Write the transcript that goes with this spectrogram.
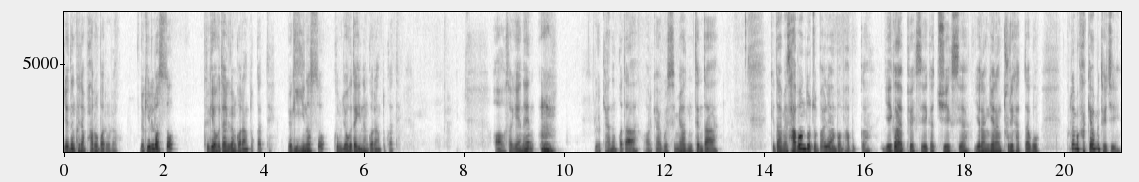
얘는 그냥 바로바로라 여기 1 넣었어? 그게 여기다 1 넣은 거랑 똑같아. 여기 2 넣었어? 그럼 여기다 2 넣은 거랑 똑같아. 어 그래서 얘는 이렇게 하는 거다. 어, 이렇게 알고 있으면 된다. 그 다음에 4번도 좀 빨리 한번 봐볼까? 얘가 fx 얘가 gx야? 얘랑 얘랑 둘이 같다고? 그러면 같게 하면 되지.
